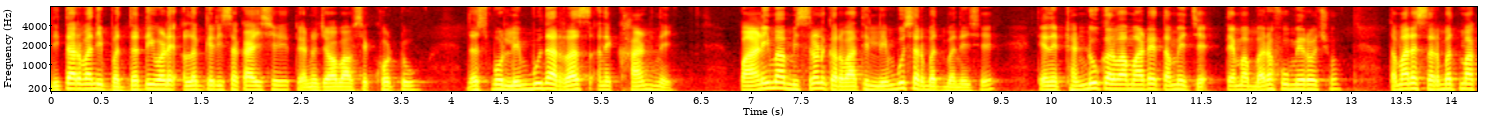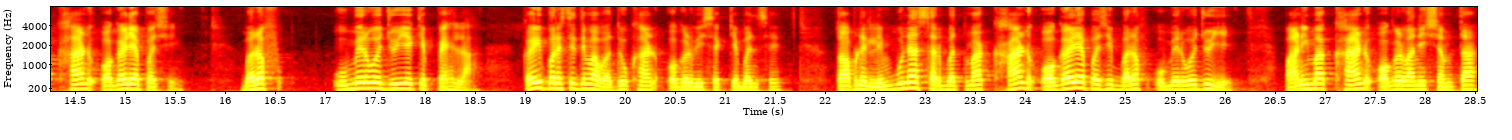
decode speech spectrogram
નિતારવાની પદ્ધતિ વડે અલગ કરી શકાય છે, તો એનો જવાબ આવશે ખોટું. દસમો, લીંબુના રસ અને ખાંડને પાણીમાં મિશ્રણ કરવાથી લીંબુ શરબત બને છે. તેને ઠંડુ કરવા માટે તમે જે, તેમાં બરફ ઉમેરો છો. તમારે શરબતમાં ખાંડ ઓગળ્યા પછી બરફ ઉમેરવો જોઈએ કે પહેલાં? કઈ પરિસ્થિતિમાં વધુ ખાંડ ઓગળવી શક્ય બનશે? તો આપણે લીંબુના શરબતમાં ખાંડ ઓગાળ્યા પછી બરફ ઉમેરવો જોઈએ. પાણીમાં ખાંડ ઓગળવાની ક્ષમતા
